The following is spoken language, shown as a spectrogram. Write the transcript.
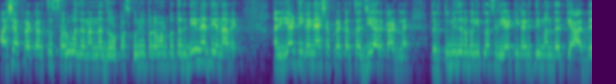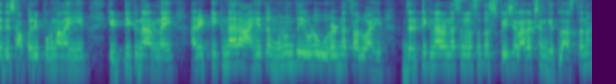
अशा प्रकारचं सर्व जणांना जवळपास कुणबी प्रमाणपत्र देण्यात येणार आहे. आणि या ठिकाणी अशा प्रकारचा जी आर काढलाय. तर तुम्ही जर बघितलं असेल या ठिकाणी ते म्हणतात की अध्यादेश अपरिपूर्ण नाही हे टिकणार नाही. अरे टिकणारा आहे तर म्हणून ते एवढं ओरडणं चालू आहे. जर टिकणारा नसेल नसं तर स्पेशल आरक्षण घेतलं असतं ना.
